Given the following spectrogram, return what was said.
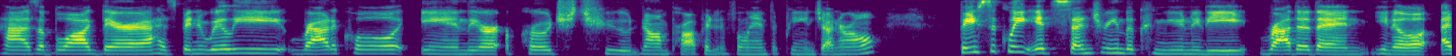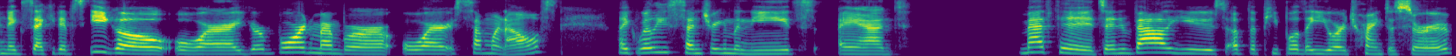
Has a blog there, has been really radical in their approach to nonprofit and philanthropy in general. Basically, it's centering the community rather than, you know, an executive's ego or your board member or someone else, like really centering the needs and methods and values of the people that you are trying to serve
